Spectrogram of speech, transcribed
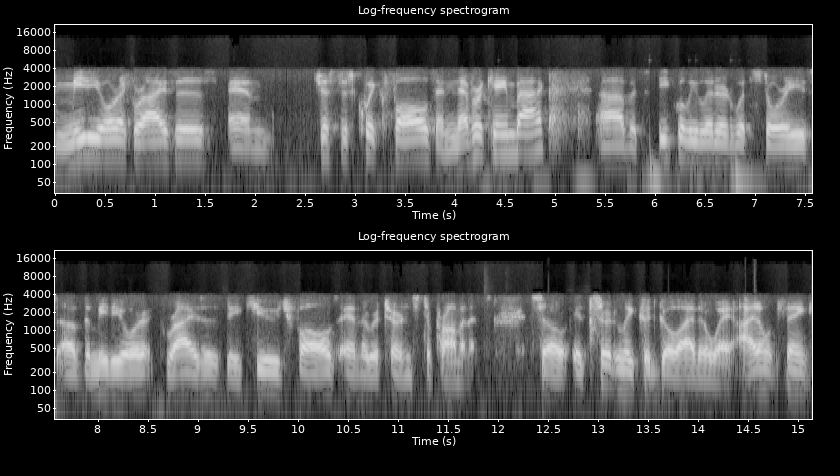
meteoric rises and just as quick falls and never came back. Uh, but it's equally littered with stories of the meteoric rises, the huge falls, and the returns to prominence. So it certainly could go either way. I don't think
